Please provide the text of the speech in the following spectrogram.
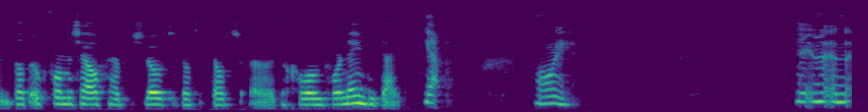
dat ook voor mezelf heb besloten dat ik dat er gewoon voor neem, die tijd. Ja, mooi. En, en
